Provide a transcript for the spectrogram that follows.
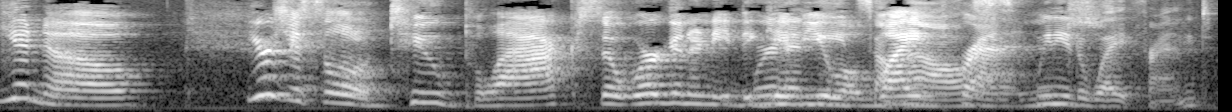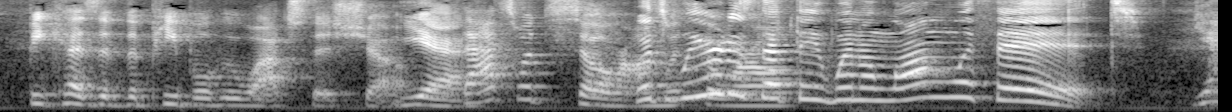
you know, you're just a little too black, so we're gonna need to We're give you a white else. friend. We need a white friend. because of the people who watch this show. Yeah. that's what's so wrong. What's weird is that they went along with it. Yeah.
